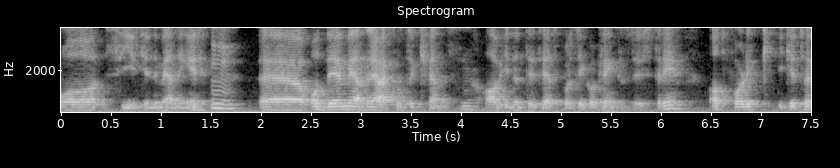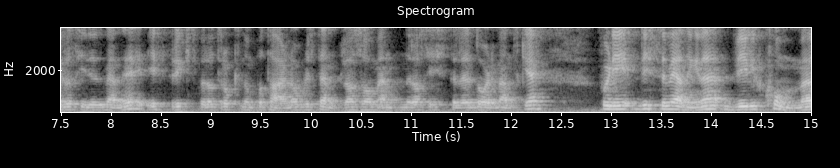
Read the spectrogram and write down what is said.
å si sine meninger. Mm. Eh, og det mener jeg er konsekvensen av identitetspolitikk og krenkelseshysteri. At folk ikke tør å si det de mener, i frykt for å tråkke noen på tærne og bli stempla som enten rasist eller dårlig menneske. Fordi disse meningene vil komme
